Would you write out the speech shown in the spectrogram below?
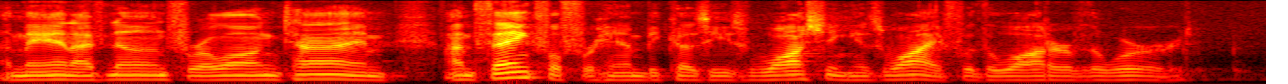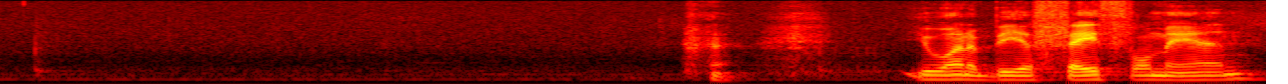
a man I've known for a long time, I'm thankful for him because he's washing his wife with the water of the Word. you want to be a faithful man?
